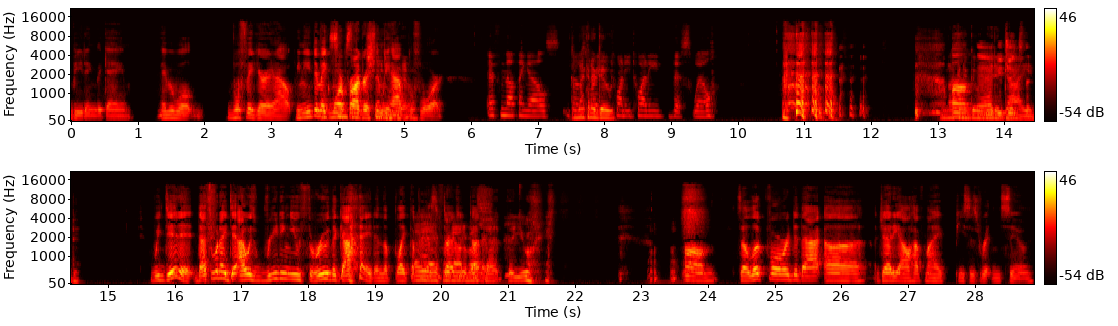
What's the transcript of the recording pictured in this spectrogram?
beating the game. Maybe we'll we'll figure it out. We need to make That more seems like progress than we have though. before. If nothing else I'm goes not gonna right go- in 2020, this will. I'm not going um, to go yeah, read a you jinxed it. guide. we did it. That's what I did. I was reading you through the guide and the like the oh yeah, I past few forgot about done that. That you. Um, so look forward to that. Uh, Jetty, I'll have my pieces written soon.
